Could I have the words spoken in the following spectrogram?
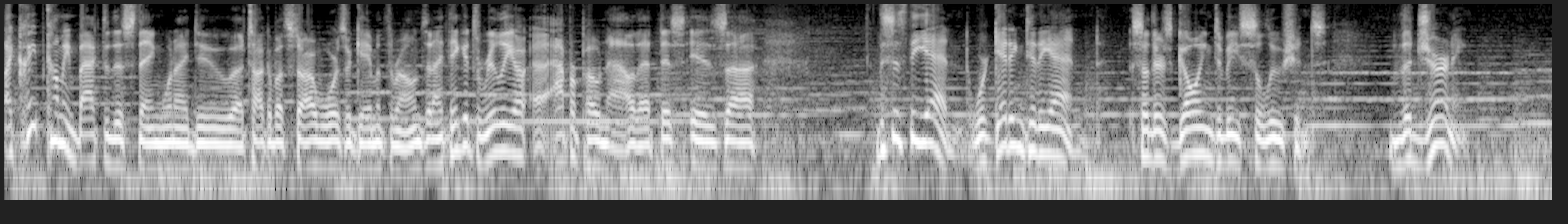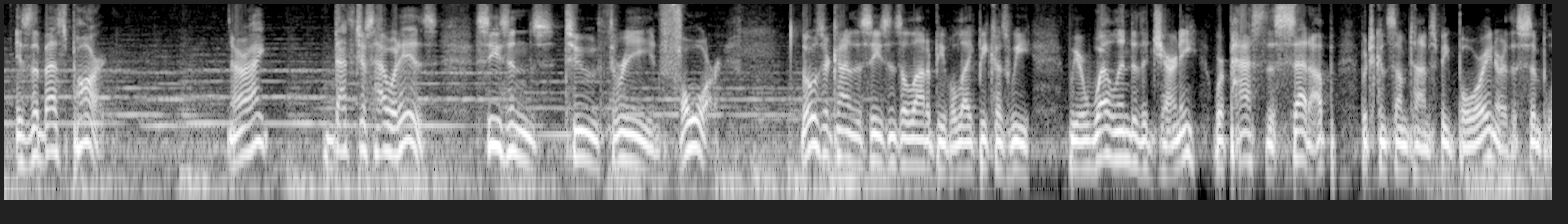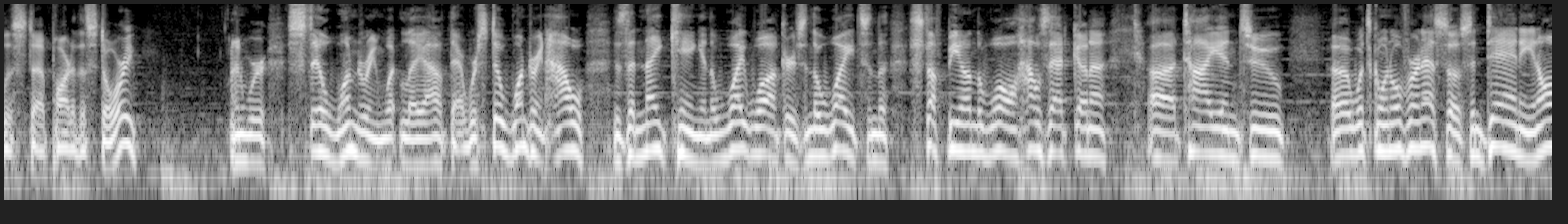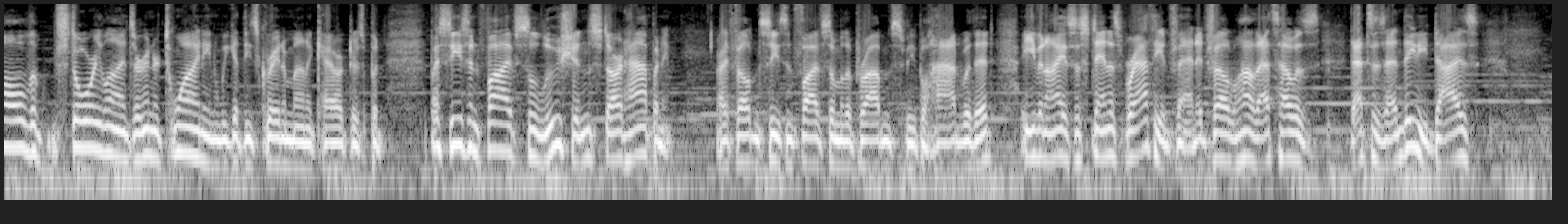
I keep coming back to this thing when I do uh, talk about Star Wars or Game of Thrones, and I think it's really uh, apropos now that this is uh, this is the end. We're getting to the end, so there's going to be solutions. The journey is the best part. All right, that's just how it is. Seasons two, three, and four. Those are kind of the seasons a lot of people like because we we are well into the journey. We're past the setup, which can sometimes be boring or the simplest uh, part of the story. And we're still wondering what lay out there. We're still wondering how is the Night King and the White Walkers and the Whites and the stuff beyond the wall, how's that gonna uh, tie into uh, what's going over in Essos and Dany and all the storylines are intertwining. We get these great amount of characters, but by season five, solutions start happening. I felt in season five some of the problems people had with it. Even I, as a Stannis Baratheon fan, it felt wow, that's how his that's his ending. He dies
